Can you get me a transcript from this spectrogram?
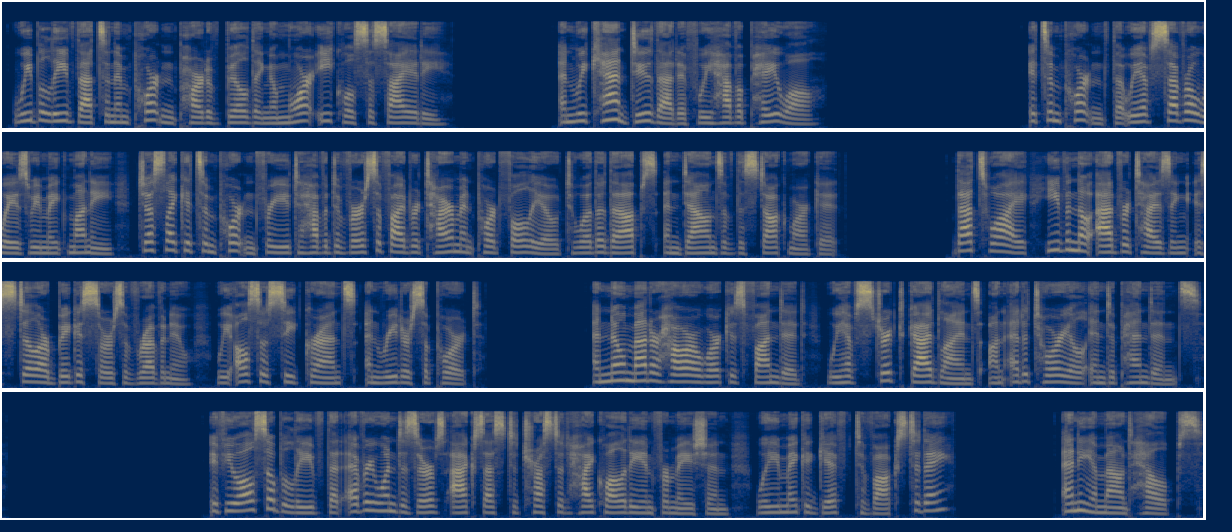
We believe that's an important part of building a more equal society. And we can't do that if we have a paywall. It's important that we have several ways we make money, just like it's important for you to have a diversified retirement portfolio to weather the ups and downs of the stock market. That's why, even though advertising is still our biggest source of revenue, we also seek grants and reader support. And no matter how our work is funded, we have strict guidelines on editorial independence. If you also believe that everyone deserves access to trusted high quality information, will you make a gift to Vox today? Any amount helps.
